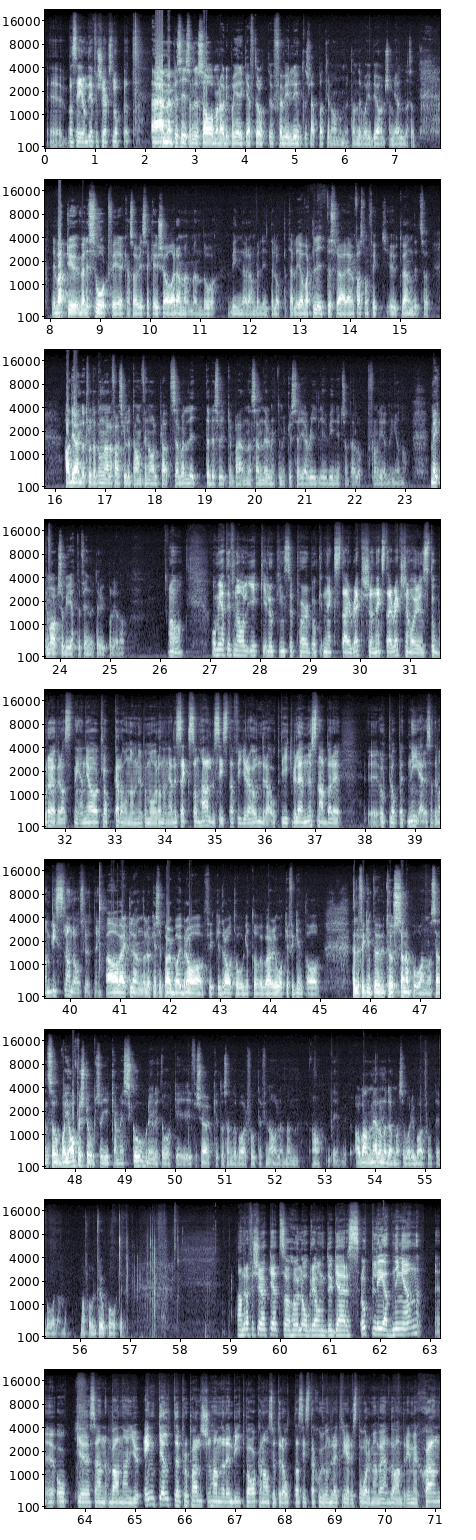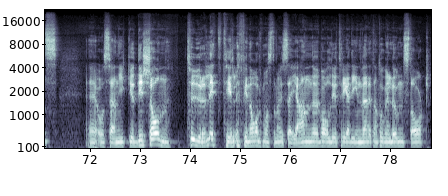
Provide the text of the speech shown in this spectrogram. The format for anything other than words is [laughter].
Eh, vad säger du om det försöksloppet? Nej men precis som du sa, man hörde på Erik efteråt, Uffe ville ju inte släppa till honom utan det var ju Björn som gällde. Så det vart ju väldigt svårt för Erik, han sa visst jag kan ju köra men, men då vinner han väl inte loppet heller. Jag vart lite sådär, även fast hon fick utvändigt så hade jag ändå trott att hon i alla fall skulle ta en finalplats. Jag var lite besviken på henne. Sen är det inte mycket att säga. Readly vinner ju ett sånt här lopp från ledningen. Och Make the Mark såg ju jättefin ut i rygg på ledaren. Ja. Och med till final gick Looking Superb och Next Direction. Next Direction var ju den stora överraskningen. Jag klockade honom nu på morgonen. Jag hade 6,5 sista 400 och det gick väl ännu snabbare eh, upploppet ner, så det var en visslande avslutning. Ja, verkligen. Och Looking Superb var ju bra, fick ju dra tåget och Åke fick inte av eller fick inte ut tussarna på honom. Och sen så vad jag förstod så gick han med skor enligt Åke i, i försöket och sen då barfota i finalen. Men ja, det, av anmälan att döma så var det barfota i båda. Men man får väl tro på Åker. Andra försöket så höll Aubryon Dugers upp ledningen eh, och eh, sen vann han ju enkelt. Eh, Propulsion hamnade en bit bak, han avslutade åtta sista 700 i tredje spår men var ändå aldrig med chans. Och sen gick ju Dijon turligt till final måste man ju säga. Han valde ju tredje invändigt, han tog en lugn start.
